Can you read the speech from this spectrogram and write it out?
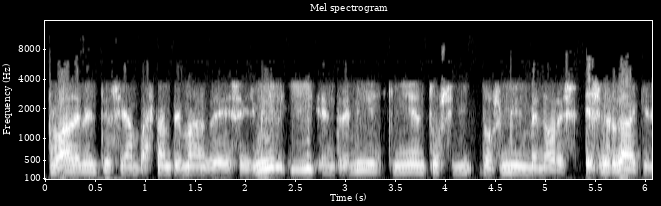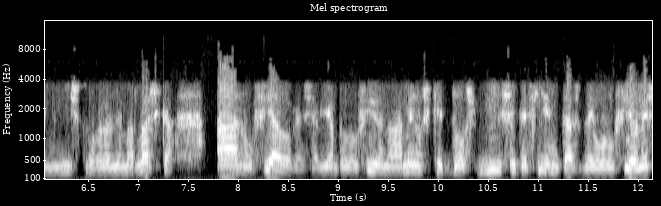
Probablemente sean bastante más de 6.000 y entre 1.500 y 2.000 menores. Es verdad que el ministro Grande Marlasca ha anunciado que se habían producido nada menos que 2.700 devoluciones,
